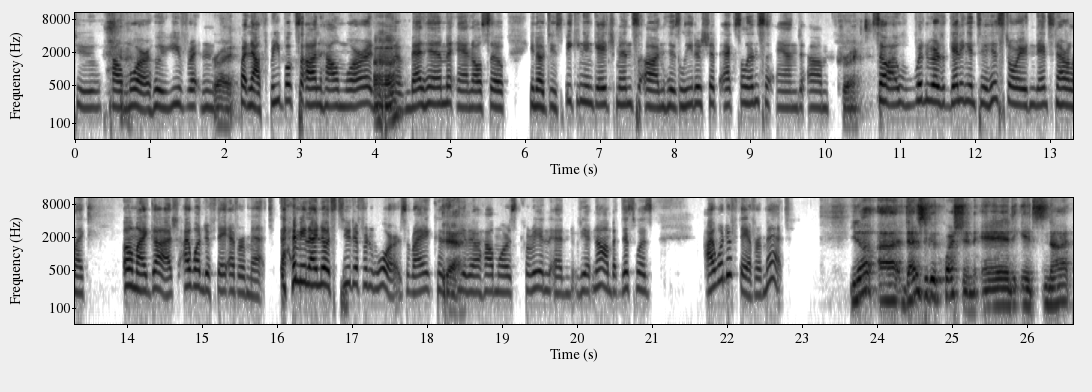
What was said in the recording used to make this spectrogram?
to Hal Moore, who you've written, right. but now three books on Hal Moore and uh-huh. you know, met him and also, you know, do speaking engagements on his leadership excellence. And um, correct. So uh, when we were getting into his story, Nancy and I were like, oh my gosh, I wonder if they ever met. I mean, I know it's two different wars, right? Because, yeah. you know, Hal Moore's Korean and Vietnam, but this was I wonder if they ever met. You know, uh, that is a good question. And it's not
